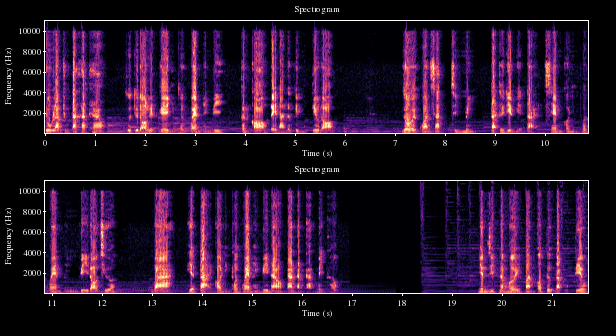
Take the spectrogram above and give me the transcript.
đủ làm chúng ta khát khao rồi từ đó liệt kê những thói quen hành vi cần có để đạt được cái mục tiêu đó. Rồi quan sát chính mình tại thời điểm hiện tại xem có những thói quen hành vi đó chưa? Và hiện tại có những thói quen hành vi nào đang ngăn cản mình không? Nhân dịp năm mới, bạn có tự đặt mục tiêu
